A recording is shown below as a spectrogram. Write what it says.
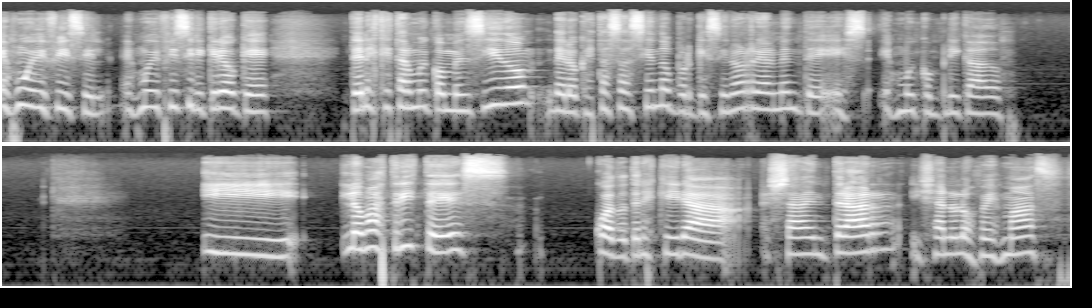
Es muy difícil, es muy difícil y creo que tenés que estar muy convencido de lo que estás haciendo porque si no realmente es, es muy complicado. Y lo más triste es cuando tenés que ir a ya entrar y ya no los ves más.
